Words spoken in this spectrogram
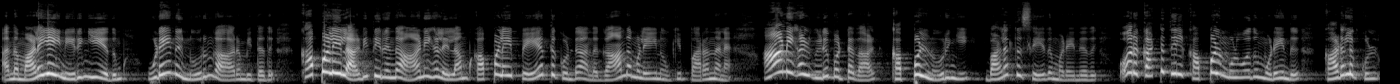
அந்த மலையை நெருங்கியதும் உடைந்து நொறுங்க ஆரம்பித்தது. கப்பலில் அடித்திருந்த ஆணிகள் எல்லாம் கப்பலை பெயர்த்து கொண்டு அந்த காந்தமலையை நோக்கி பறந்தன. ஆணிகள் விடுபட்டதால் கப்பல் நொறுங்கி பலத்த சேதமடைந்தது. ஒரு கட்டத்தில் கப்பல் முழுவதும் உடைந்து கடலுக்குள்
